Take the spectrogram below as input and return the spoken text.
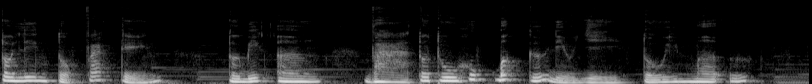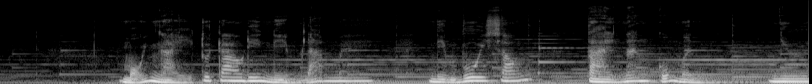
Tôi liên tục phát triển. Tôi biết ơn và tôi thu hút bất cứ điều gì tôi mơ ước. Mỗi ngày tôi trao đi niềm đam mê, niềm vui sống, tài năng của mình như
